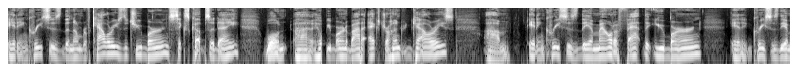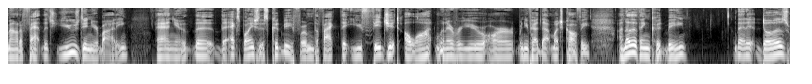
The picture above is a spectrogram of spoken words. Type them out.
It increases the number of calories that you burn. Six cups a day will uh, help you burn about an extra 100 calories. Um, it increases the amount of fat that you burn. It increases the amount of fat that's used in your body. And you know the the explanation of this could be from the fact that you fidget a lot whenever you are when you've had that much coffee. Another thing could be that it does,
